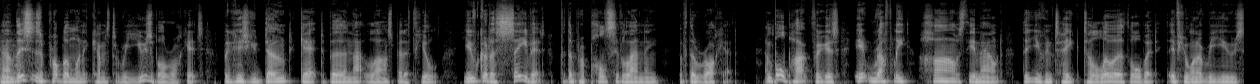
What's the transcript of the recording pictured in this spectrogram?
Now this is a problem when it comes to reusable rockets because you don't get to burn that last bit of fuel. You've got to save it for the propulsive landing of the rocket. And ballpark figures, it roughly halves the amount that you can take to low Earth orbit if you want to reuse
